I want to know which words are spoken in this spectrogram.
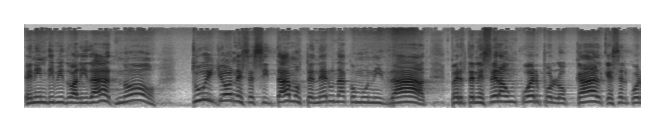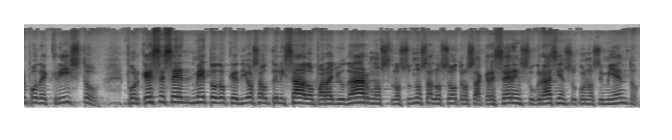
en individualidad, no. Tú y yo necesitamos tener una comunidad, pertenecer a un cuerpo local que es el cuerpo de Cristo, porque ese es el método que Dios ha utilizado para ayudarnos los unos a los otros a crecer en su gracia y en su conocimiento.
